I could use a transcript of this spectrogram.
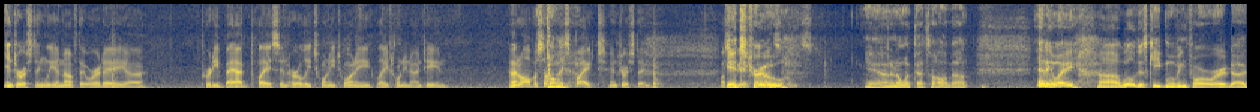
interestingly enough, they were at a uh, pretty bad place in early 2020, late 2019, and then all of a sudden Oh, they yeah. spiked. Interesting. Must It's be a true. Yeah, I don't know what that's all about. Anyway, uh, we'll just keep moving forward. Uh,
